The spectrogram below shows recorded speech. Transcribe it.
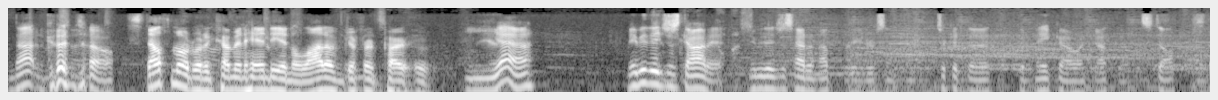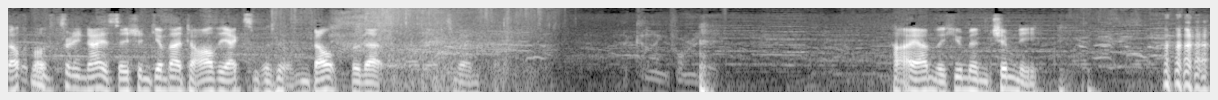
not good though. Stealth mode would have come in handy in a lot of different part. Uh, yeah. Maybe they just got it. Maybe they just had an upgrade or something. Took it to, the Maaco and got the stealth. Stealth mode's pretty nice. They should give that to all the X Men belt for that X Men. Hi, I'm the human chimney. now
